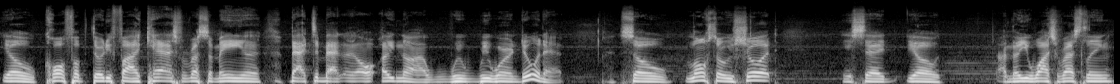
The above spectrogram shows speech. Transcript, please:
yo, cough up 35 cash for WrestleMania back to back. Uh, uh, no, we, we weren't doing that. So, long story short, he said, yo, I know you watch wrestling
